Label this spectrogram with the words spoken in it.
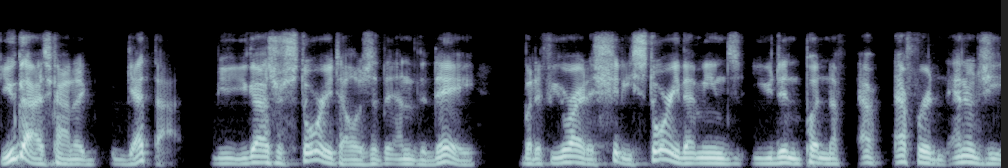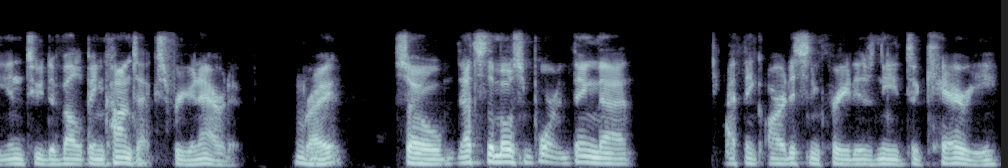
You guys kind of get that. You, you guys are storytellers at the end of the day. But if you write a shitty story, that means you didn't put enough eff- effort and energy into developing context for your narrative mhm. right? So that's the most important thing that I think artists and creatives need to carry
